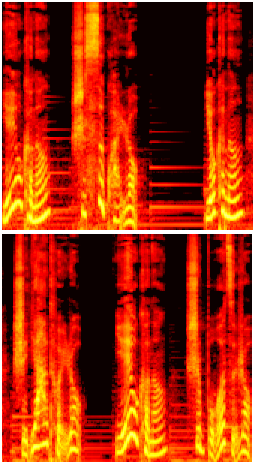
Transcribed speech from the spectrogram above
也有可能。是四块肉，有可能是鸭腿肉，也有可能是脖子肉。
